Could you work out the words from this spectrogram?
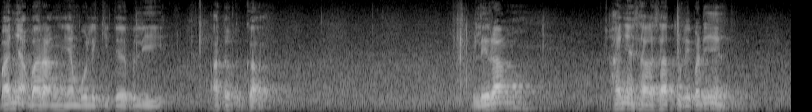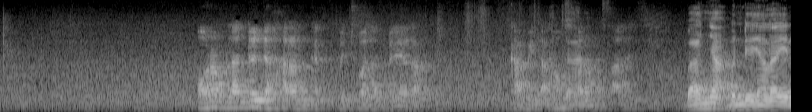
Banyak barang yang boleh kita beli atau tukar. Belerang hanya salah satu daripadanya. Orang Belanda dah haramkan penjualan belerang. Kami tak mahu sebarang masalah. Banyak benda yang lain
